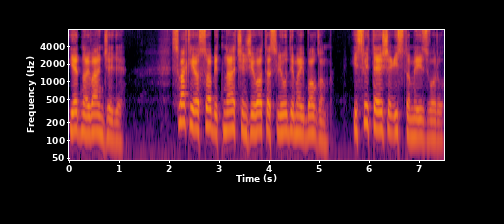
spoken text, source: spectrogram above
jedno evanđelje. Svaki osobit način života s ljudima i Bogom i svi teže istome izvoru.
